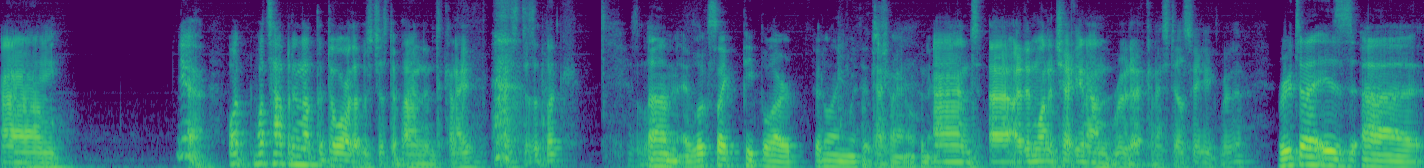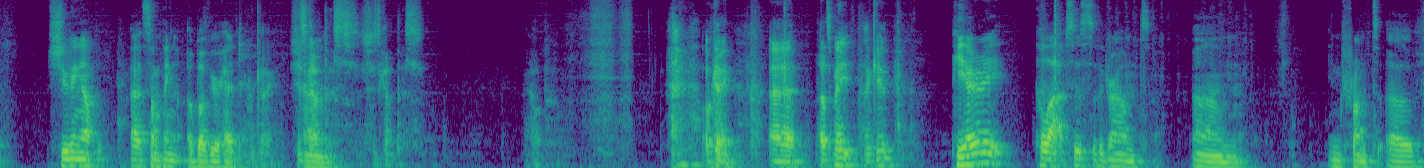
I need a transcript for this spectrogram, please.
Um, yeah. What what's happening at the door that was just abandoned? Can I? Does, does it look? Um, it looks like people are fiddling with it to try and open it. And uh, I didn't want to check in on Ruta. Can I still see Ruda? Ruta is uh, shooting up at something above your head. Okay. She's got Um, this. She's got this. I hope. Okay. Uh, that's me. Thank you. Pierre collapses to the ground um, in front of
